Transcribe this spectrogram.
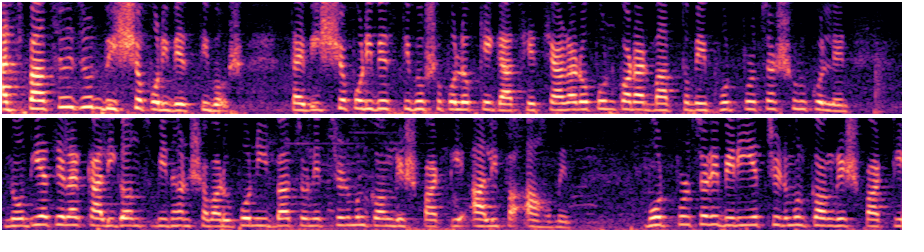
আজ পাঁচই জুন বিশ্ব পরিবেশ দিবস। তাই বিশ্ব পরিবেশ দিবস উপলক্ষে গাছে চারা রোপণ করার মাধ্যমে ভোট প্রচার শুরু করলেন নদিয়া জেলার কালীগঞ্জ বিধানসভার উপনির্বাচনে তৃণমূল কংগ্রেস প্রার্থী আলিফা আহমেদ। ভোট প্রচারে বেরিয়ে তৃণমূল কংগ্রেস প্রার্থী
